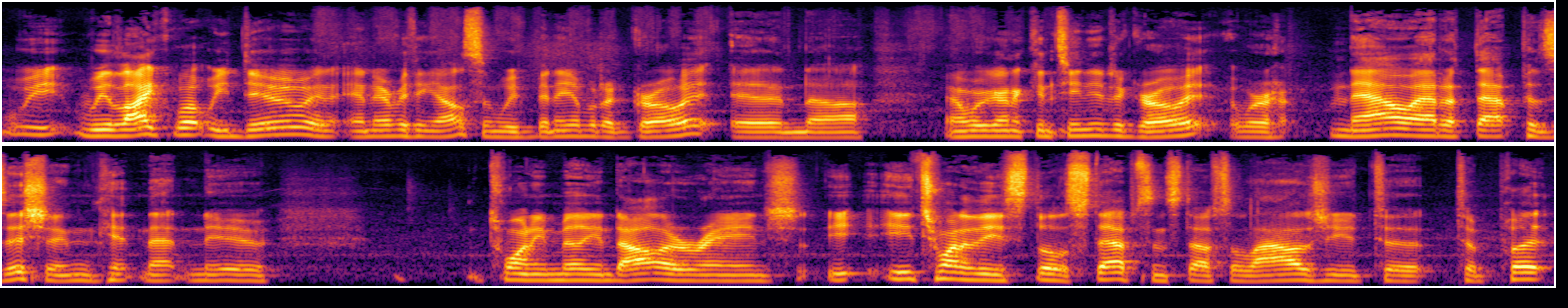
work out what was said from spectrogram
we we like what we do and, and everything else, and we've been able to grow it. And uh, and we're going to continue to grow it. We're now at, at that position, hitting that new twenty million dollar range. E- each one of these little steps and stuff allows you to to put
